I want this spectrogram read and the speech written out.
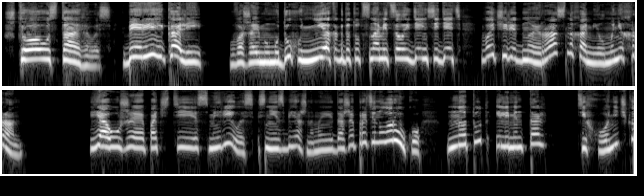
Что уставилась? Бери и кали. Уважаемому духу некогда тут с нами целый день сидеть, в очередной раз нахамил мне хран. Я уже почти смирилась с неизбежным и даже протянула руку, но тут элементаль тихонечко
